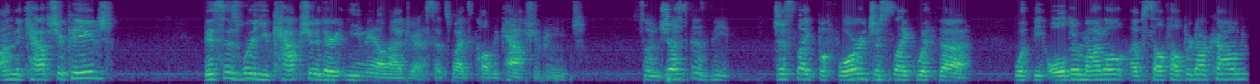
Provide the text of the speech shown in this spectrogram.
on the capture page, this is where you capture their email address. That's why it's called the capture page. So just as the, just like before, just like with the, uh, with the older model of selfhelper.com,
